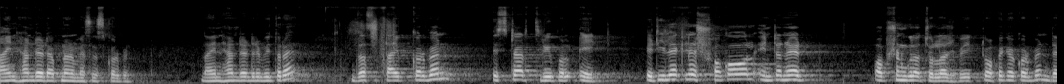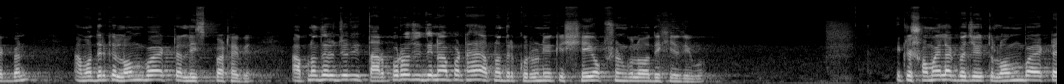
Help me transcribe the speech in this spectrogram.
নাইন হান্ড্রেড আপনারা মেসেজ করবেন। নাইন হান্ড্রেডের ভিতরে জাস্ট টাইপ করবেন স্টার ত্রিপল এইট এটি লেখলে সকল ইন্টারনেট অপশনগুলো চলে আসবে। একটু অপেক্ষা করবেন, দেখবেন আমাদেরকে লম্বা একটা লিস্ট পাঠাবে। আপনাদের যদি তারপরেও যদি না পাঠায়, আপনাদের করণীয় কি সেই অপশনগুলো দেখিয়ে দেব। একটু সময় লাগবে যেহেতু লম্বা একটা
